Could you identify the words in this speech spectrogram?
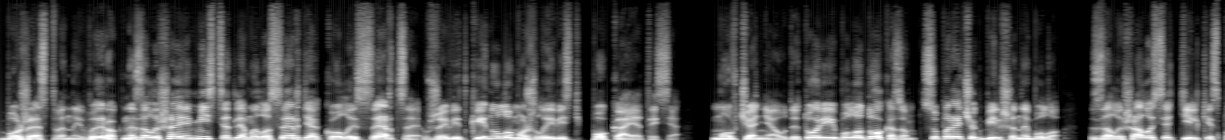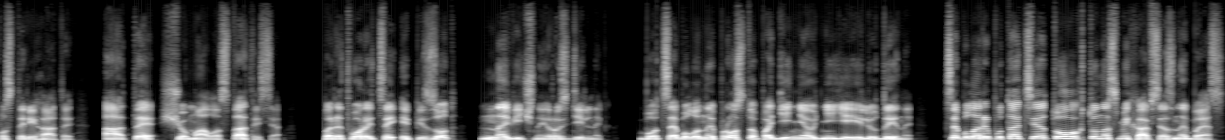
Божественний вирок не залишає місця для милосердя, коли серце вже відкинуло можливість покаятися. Мовчання аудиторії було доказом, суперечок більше не було, залишалося тільки спостерігати, а те, що мало статися, перетворить цей епізод на вічний роздільник. Бо це було не просто падіння однієї людини, це була репутація того, хто насміхався з небес,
